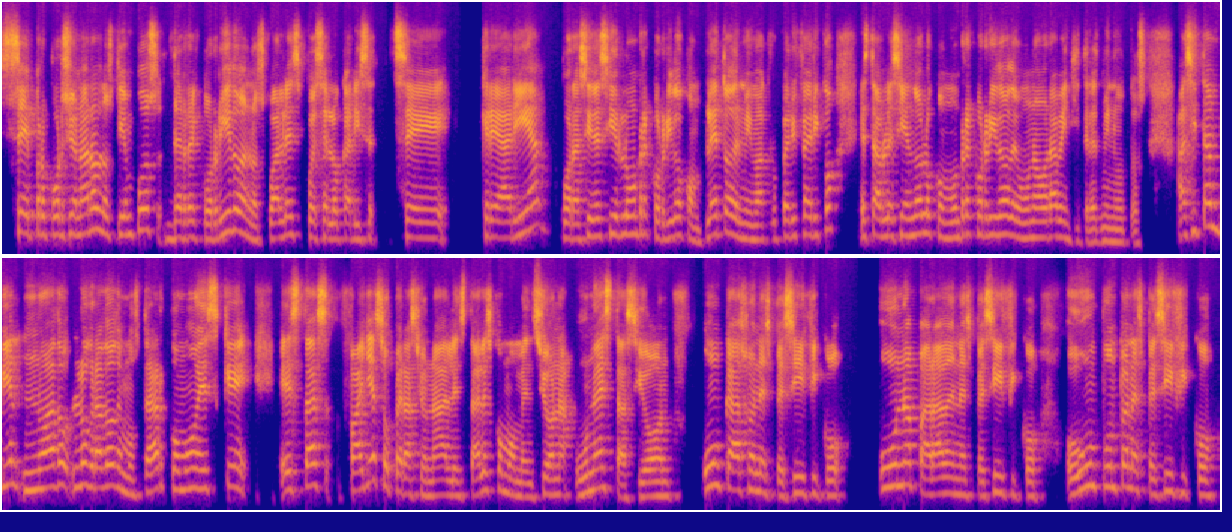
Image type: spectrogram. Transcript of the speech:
se proporcionaron los tiempos de recorrido en los cuales pues se localiza, se crearía, por así decirlo, un recorrido completo del mi macroperiférico, estableciéndolo como un recorrido de una hora 23 minutos. Así también no ha logrado demostrar cómo es que estas fallas operacionales, tales como menciona una estación, un caso en específico, una parada en específico o un punto en específico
